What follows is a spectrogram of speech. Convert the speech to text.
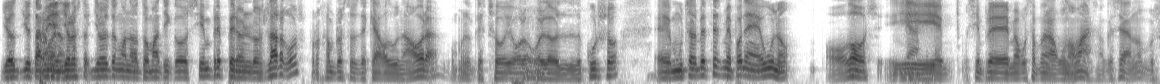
Yo, yo también, yo, lo, yo lo tengo en automático siempre, pero en los largos, por ejemplo, estos de que hago de una hora, como el que he hecho o, o el, curso, eh, muchas veces me pone uno o dos y siempre me gusta poner alguno más, aunque sea, ¿no? Pues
